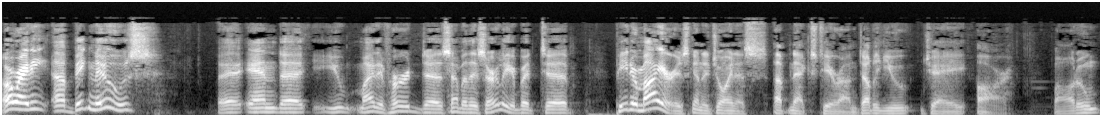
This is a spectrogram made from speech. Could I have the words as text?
All righty, uh, big news. Uh, and uh, you might have heard uh, some of this earlier, but uh, Peter Meijer is going to join us up next here on WJR. Ba-doom.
